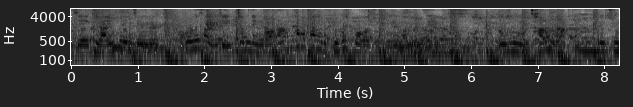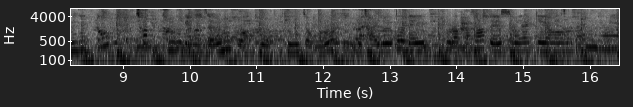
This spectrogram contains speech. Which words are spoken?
이제 그 라인 포인트로 해서 이제 입점된 거랑 팝업하는 거 보고 싶어가지고 왔는데 너무 잘 온 것 같아요. 그리고 중국도 첫 중국이었는데 너무 좋았고 개인적으로 잘 놀고 내일 돌아가서 또 열심히 할게요. 안녕.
